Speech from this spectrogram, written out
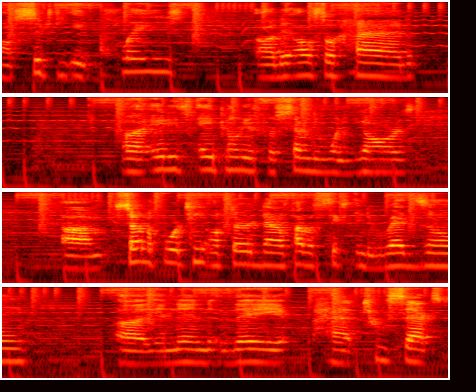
on 68 plays. Uh, they also had uh, 88 penalties for 71 yards. Um, 7 of 14 on third down, 5 of 6 in the red zone. Uh, and then they had two sacks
